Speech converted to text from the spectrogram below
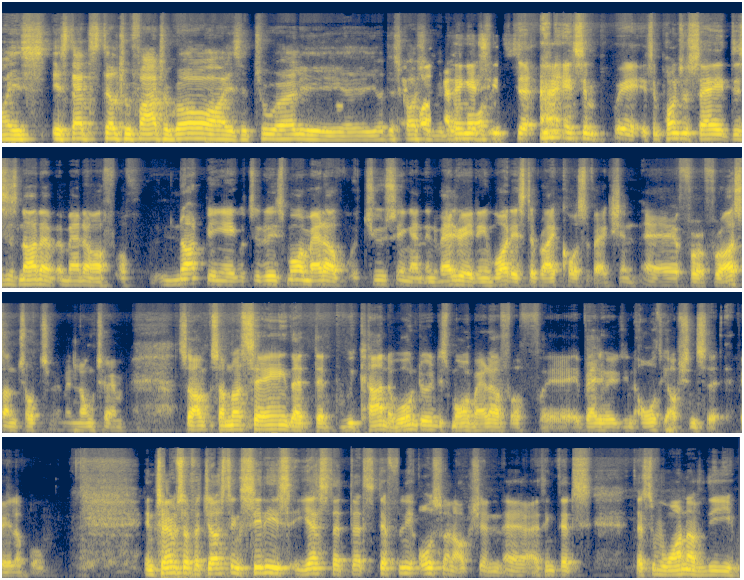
or is is that still too far to go, or is it too early? Uh, your discussion. Well, I think it's it's uh, it's it's important to say this is not a, a matter of, of not being able to do. It, it's more a matter of choosing and evaluating what is the right course of action uh, for for us on short term and long term. So I'm, so I'm not saying that that we can't or won't do it. It's more a matter of, of uh, evaluating all the options available. In terms of adjusting cities, yes, that that's definitely also an option. Uh, I think that's that's one of the uh,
